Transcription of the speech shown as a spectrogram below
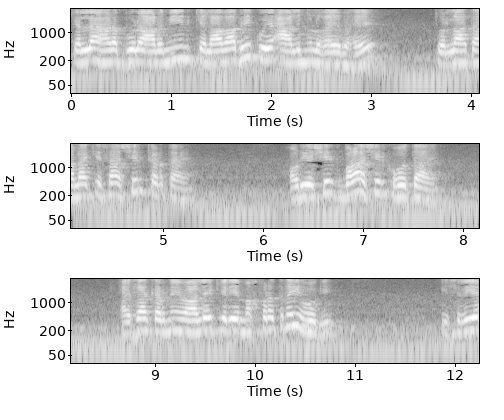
کہ اللہ رب العالمین کے علاوہ بھی کوئی عالم الغیب ہے، تو اللہ تعالیٰ کے ساتھ شرک کرتا ہے۔ اور یہ شرک بڑا شرک ہوتا ہے۔ ایسا کرنے والے کے لیے مغفرت نہیں ہوگی۔ اس لیے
